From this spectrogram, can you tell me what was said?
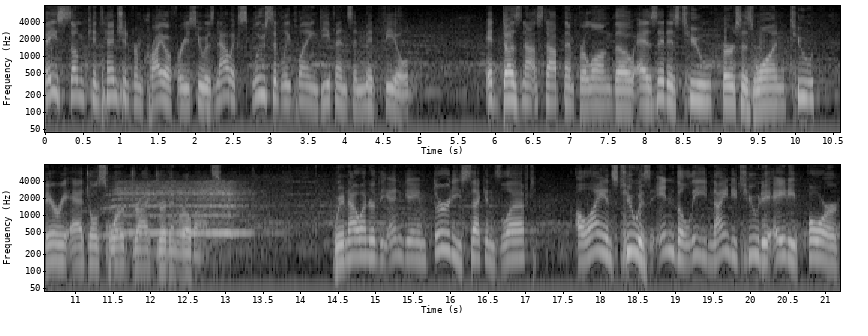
face some contention from CryoFreeze, who is now exclusively playing defense in midfield. It does not stop them for long, though, as it is two versus one, two very agile swerve drive driven robots. We're now under the end game, 30 seconds left. Alliance 2 is in the lead, 92 to 84.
